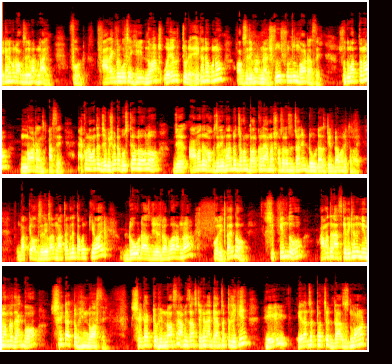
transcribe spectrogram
এখানে কোনো অক্সিলারি ভার্ব নাই ফুড আর একবার বলছে হি নট ওয়েল টুডে এখানে কোনো অক্সিলারি ভার্ব নাই। শুধু শুধু নট আছে। শুধুমাত্র নট আছে। এখন আমাদের যে বিষয়টা বুঝতে হবে হলো যে আমাদের অক্সিলারি ভার্বের যখন দরকার হয়, আমরা সচরাচর জানি ডু ডাজ ডিড ব্যবহৃত হয়। বাক্যে অক্সিলারি ভার্ব না থাকলে তখন কি হয়? ডু ডাজ ডিড ব্যবহার আমরা করি, তাই তো? কিন্তু আমাদের আজকের এখানে নিয়মে আমরা দেখব, সেটা একটু ভিন্ন আছে। সেটা একটু ভিন্ন আছে। আমি জাস্ট এখানে আগে অ্যান্সারটা লিখি। হি এর অ্যান্সারটা হচ্ছে does not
